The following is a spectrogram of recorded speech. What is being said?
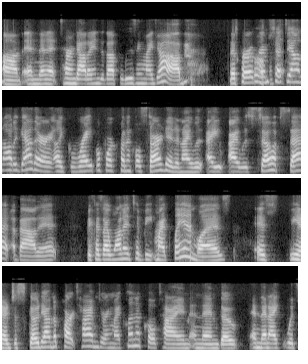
Um, and then it turned out I ended up losing my job. the program oh. shut down altogether like right before clinical started and I was I, I was so upset about it because I wanted to be my plan was is you know just go down to part time during my clinical time and then go and then I would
